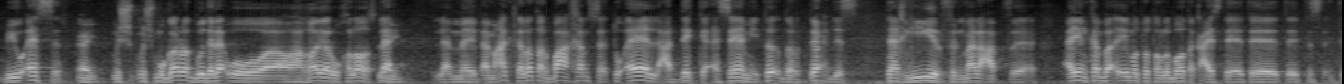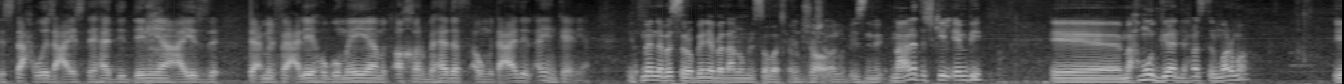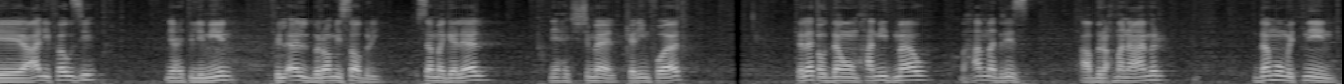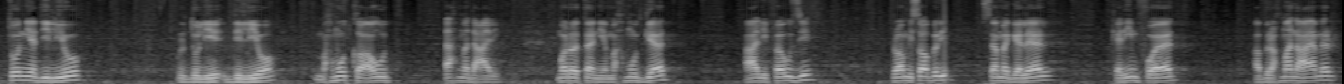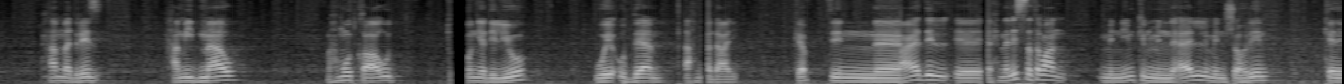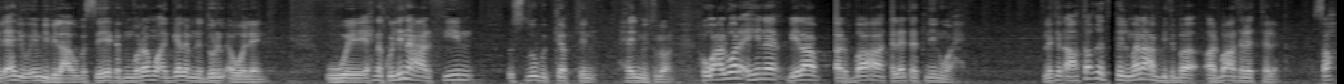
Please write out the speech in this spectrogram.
بيؤثر. أيوه. مش مش مجرد بدلاء وهغير وخلاص لا. أيوة. لما يبقى معاك 3 4 5 تقال على الدكة أسامي تقدر تحدث تغيير في الملعب في ايا كان بقى إيه متطلباتك؟ عايز تستحوذ عايز تهدي الدنيا عايز تعمل فعالية هجومية متأخر بهدف أو متعادل ايا كان يعني. نتمنى بس ربنا يبعد عنهم الإصابات يا رب إن شاء الله. بإذن الله. معانا تشكيل إنبي آه، محمود جاد لحراسة المرمى آه، علي فوزي ناحية اليمين في القلب رامي صبري أسامة جلال ناحية الشمال كريم فؤاد. ثلاثة قدامهم حميد ماو محمد رزق عبد الرحمن عامر قدامهم اثنين تونيا ديليو ديليو محمود قاعود أحمد علي. مرة تانية محمود جاد علي فوزي رامي صبري أسامة جلال كريم فؤاد عبد الرحمن عامر محمد رزق حميد ماو محمود قاعود تونيا ديليو وقدام أحمد علي. كابتن عادل آه، إحنا لسه طبعا من يمكن من أقل من شهرين كان الأهلي وإنبي بيلعبوا بس هي كانت مباراة مؤجلة من الدور الأولاني. وإحنا كلنا عارفين أسلوب الكابتن حلمي طولان. هو على الورق هنا بيلعب 4 3 2 1 لكن أعتقد في الملعب بتبقى 4 3 3 صح؟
